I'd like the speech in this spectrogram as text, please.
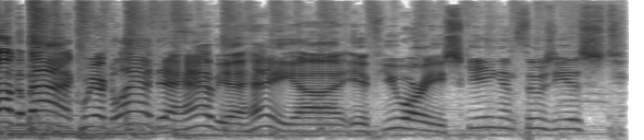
Welcome back. We are glad to have you. Hey, uh, if you are a skiing enthusiast,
